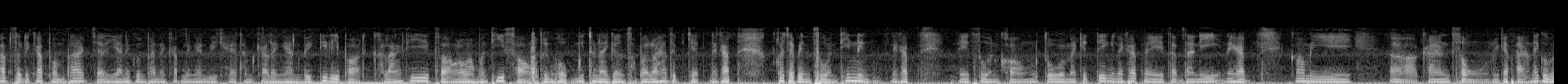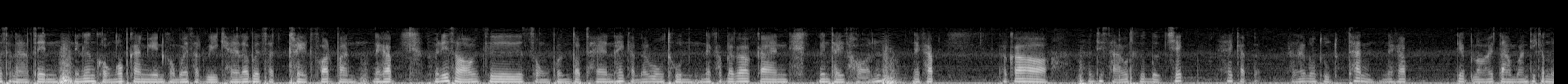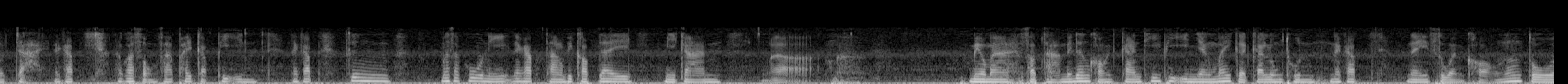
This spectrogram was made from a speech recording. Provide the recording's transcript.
ครับ สวัสดีครับ ผมภาคจริยานุกุลพันธ์นะครับหน่วยงาน VCare ทำการรายงาน Weekly Report ครั้งที่ 2 ระหว่างวันที่ 2 ถึง 6 มิถุนายน 2557 นะครับ ก็จะเป็นส่วนที่ 1 นะครับ ในส่วนของตัว Marketing นะครับ ในสัปดาห์นี้นะครับ ก็มีการส่งเอกสารให้คุณวัฒนาเซ็น ในเรื่องของงบการเงินของบริษัท VCare และบริษัท Trade Ford Fund นะครับ ส่วนที่ 2 คือส่งผลตอบแทนให้กับนักลงทุนนะครับ แล้วก็การเงินไถ่ถอนนะครับ แล้วก็อันที่สามก็คือเบิกเช็คให้กับนักลงทุนทุกท่านนะครับ เรียบร้อยตามวันที่กำหนดจ่ายนะครับ แล้วก็ส่งทรัพย์ให้กับพี่อินนะครับ ซึ่งเมื่อสักครู่นี้นะครับ ทางพี่ก๊อฟได้มีการเมลมาสอบถามในเรื่องของการที่พี่อินยังไม่เกิดการลงทุนนะครับ ในส่วนของตัว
